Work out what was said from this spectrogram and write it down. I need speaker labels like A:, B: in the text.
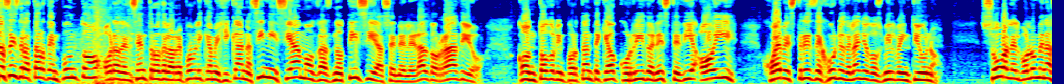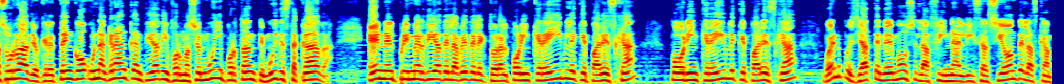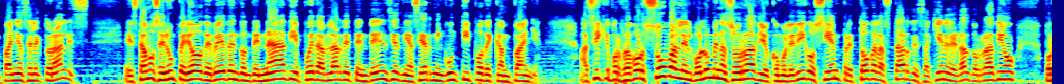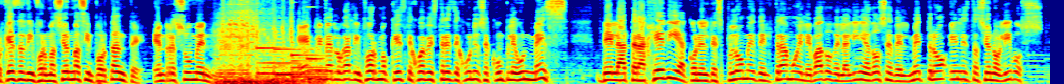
A: Las 6 de la tarde en punto, hora del centro de la República Mexicana. Así iniciamos las noticias en el Heraldo Radio con todo lo importante que ha ocurrido en este día, hoy, jueves 3 de junio del año 2021. Súbale el volumen a su radio, que le tengo una gran cantidad de información muy importante, muy destacada. En el primer día de la veda electoral, por increíble que parezca, por increíble que parezca, bueno, pues ya tenemos la finalización de las campañas electorales. Estamos en un periodo de veda en donde nadie puede hablar de tendencias ni hacer ningún tipo de campaña. Así que por favor súbale el volumen a su radio, como le digo siempre, todas las tardes aquí en el Heraldo Radio, porque es la información más importante. En resumen, en primer lugar le informo que este jueves 3 de junio se cumple un mes de la tragedia con el desplome del tramo elevado de la línea 12 del metro la estación Olivos.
